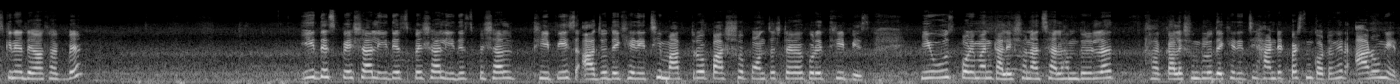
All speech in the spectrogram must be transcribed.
স্ক্রিনে দেওয়া থাকবে। Eid special Eid special Eid special three piece আজও দেখিয়ে দিচ্ছি, মাত্র পাঁচশো পঞ্চাশ টাকা করে থ্রি পিস হিউজ পরিমাণ কালেকশন আছে, আলহামদুলিল্লাহ। কালেকশনগুলো দেখে দিচ্ছি। হান্ড্রেড পার্সেন্ট কটনের আরঙের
